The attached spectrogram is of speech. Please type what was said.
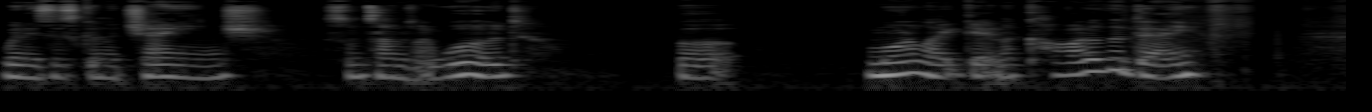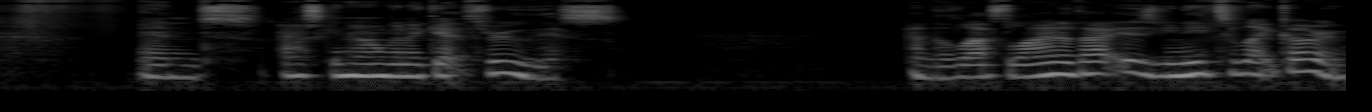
When is this going to change? Sometimes I would, but more like getting a card of the day and asking how I'm going to get through this. And the last line of that is you need to let go.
